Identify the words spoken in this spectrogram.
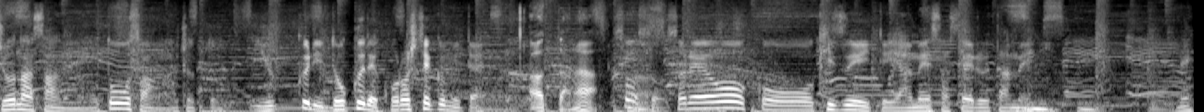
ジョナサンのお父さんをちょっとゆっくり毒で殺していくみたいなあったな。そうそう、それをこう気づいてやめさせるために、こうね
